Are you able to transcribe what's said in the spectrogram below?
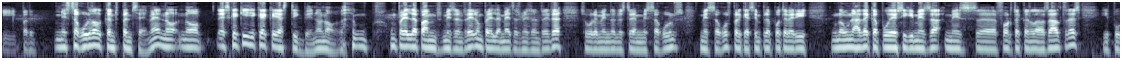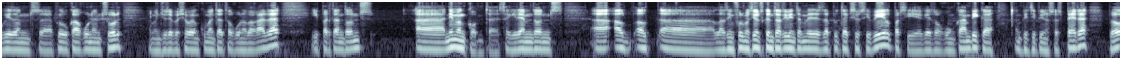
i per més segur del que ens pensem, eh? No, no, és que aquí crec que ja estic bé, no, no, un parell de pams més enrere, un parell de metres més enrere, segurament doncs estarem més segurs, més segurs perquè sempre pot haver-hi una onada que poder sigui més, més uh, forta que les altres i pugui doncs, uh, provocar algun ensurt, amb en Josep això ho hem comentat alguna vegada, i per tant doncs Uh, anem en compte. Seguirem doncs, uh, el, el, uh, les informacions que ens arriben també des de Protecció Civil per si hi hagués algun canvi que en principi no s'espera, però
